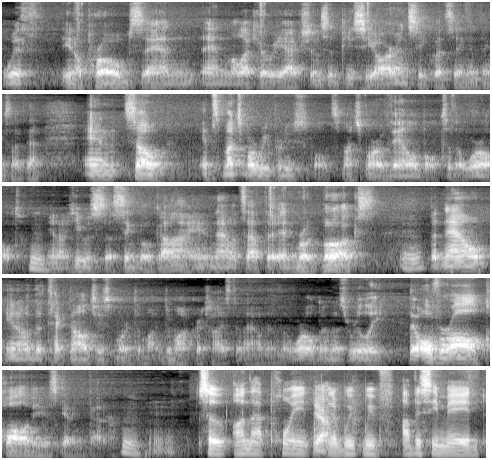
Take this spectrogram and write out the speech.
with you know, probes and, and molecular reactions and PCR and sequencing and things like that. And so it's much more reproducible. It's much more available to the world. Mm. You know, he was a single guy, and now it's out there and wrote books. Mm-hmm. But now, you know, the technology is more dem- democratized and out in the world, and there's really the overall quality is getting better. Mm-hmm. So, on that point, yeah. You know, we, we've obviously made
